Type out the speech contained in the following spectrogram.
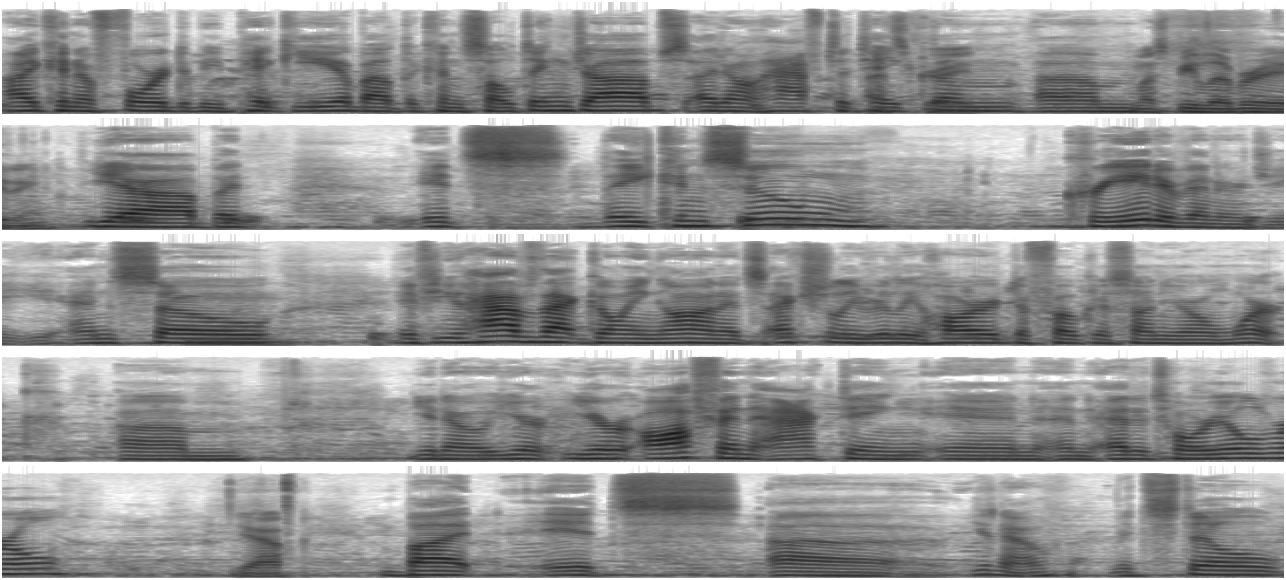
I can afford to be picky about the consulting jobs. I don't have to take them. Um, Must be liberating. yeah, but it's they consume creative energy, and so if you have that going on, it's actually really hard to focus on your own work. Um, you know, you're you're often acting in an editorial role Yeah. but it's uh, you know it's still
